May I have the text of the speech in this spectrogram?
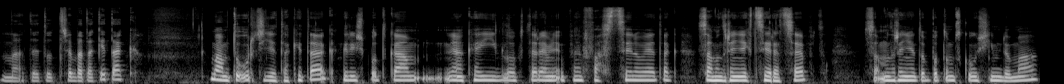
Máte to třeba taky tak? Mám to určitě taky tak. Když potkám nějaké jídlo, které mě úplně fascinuje, tak samozřejmě chci recept. Samozřejmě to potom zkouším doma.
